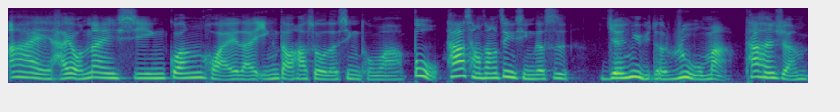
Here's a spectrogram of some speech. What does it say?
爱、还有耐心、关怀来引导他所有的信徒吗？不，他常常进行的是言语的辱骂。他很喜欢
